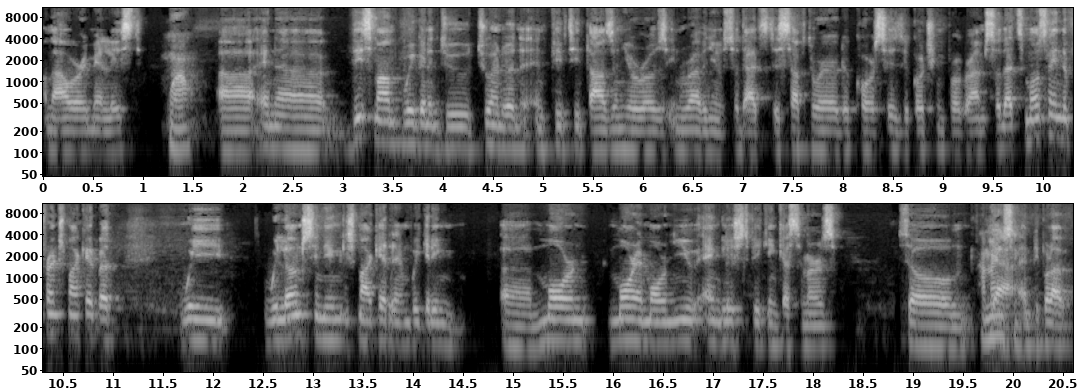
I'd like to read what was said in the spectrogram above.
on our email list. Wow. Uh, and uh, this month we're going to do 250,000 euros in revenue. So that's the software, the courses, the coaching program. So that's mostly in the French market, but we we launched in the English market and we're getting uh, more more and more new English speaking customers. So Amazing. yeah, and people are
